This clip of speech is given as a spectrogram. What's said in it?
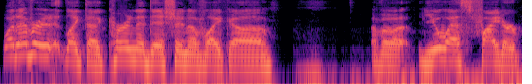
whatever like the current edition of like a of a U.S. fighter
